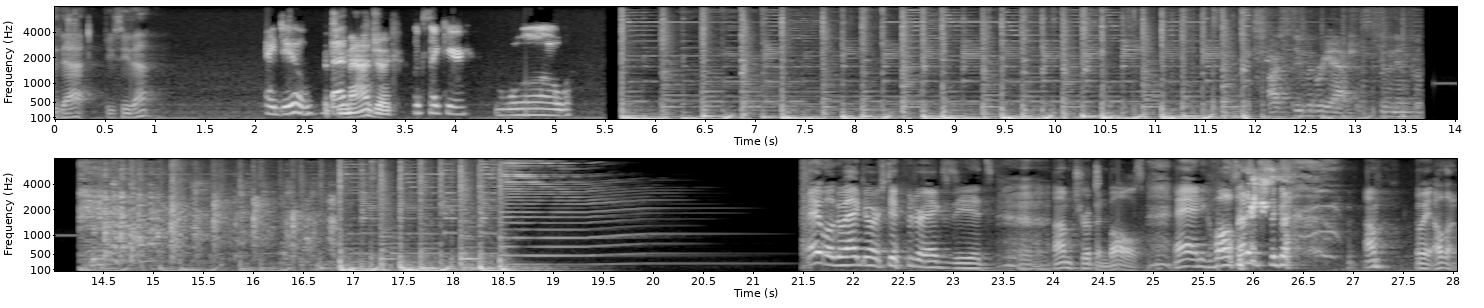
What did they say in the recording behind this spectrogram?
at that. Do you see that? I do. It's That magic. looks like you're. Whoa. Our stupid reactions. Tune in for. Hey, welcome back to our stupid reactions. It's I'm tripping balls, and you can follow us on Instagram. I'm wait, hold on.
